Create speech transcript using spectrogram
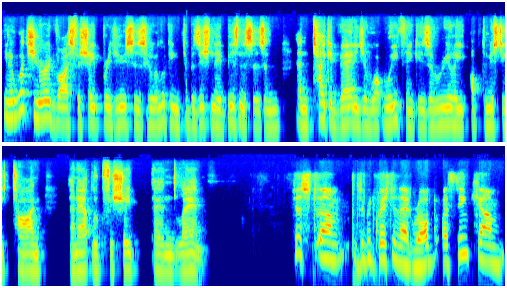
you know what's your advice for sheep producers who are looking to position their businesses and and take advantage of what we think is a really optimistic time and outlook for sheep and lamb? Just um, it's a good question that rob. I think um,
